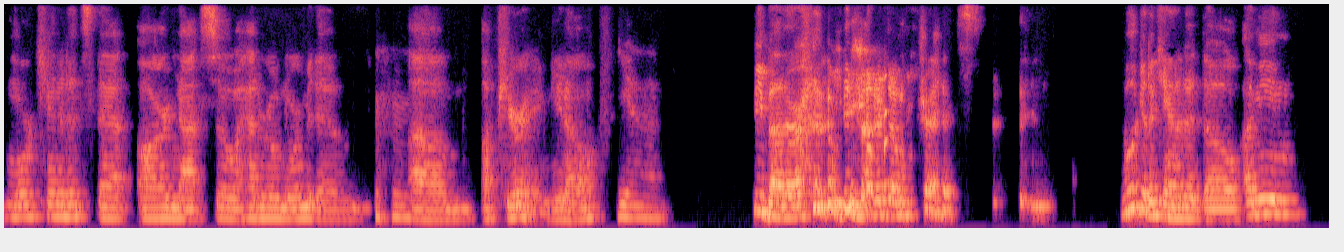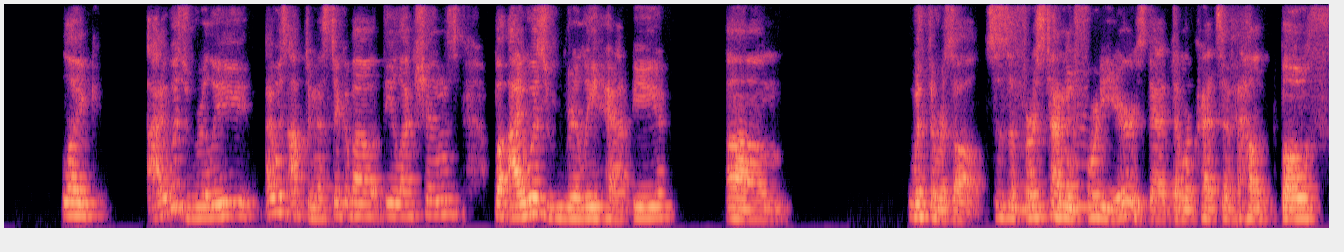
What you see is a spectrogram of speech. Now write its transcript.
more candidates that are not so heteronormative, Mhm. um, appearing. You know, Yeah. be better. be better Democrats. We'll get a candidate though. I mean, like, I was really I was optimistic about the elections, but I was really happy um with the results. This is the first time in 40 years that Democrats have held both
